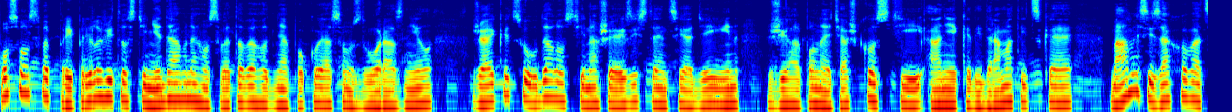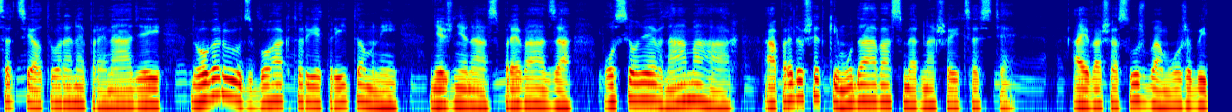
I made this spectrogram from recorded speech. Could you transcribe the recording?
Posolstve pri príležitosti nedávneho Svetového dňa pokoja som zdôraznil, že aj keď sú udalosti našej existencie a dejín žiaľ plné ťažkostí a niekedy dramatické, máme si zachovať srdcia otvorené pre nádej, dôverujúc Boha, ktorý je prítomný, nežne nás prevádza, posilňuje v námahách a predovšetkým udáva smer našej ceste. Aj vaša služba môže byť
